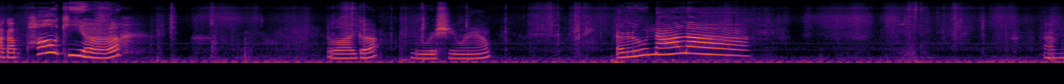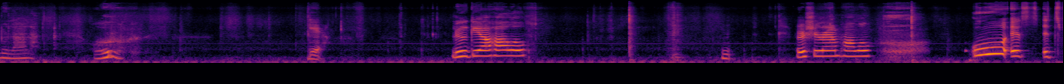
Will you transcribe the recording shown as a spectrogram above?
I got Palkia. Deliga, Reshiram. And Lunala. Lunala. Ooh. Yeah. Lugia, Holo. Reshiram, Holo. Ooh, it's it's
